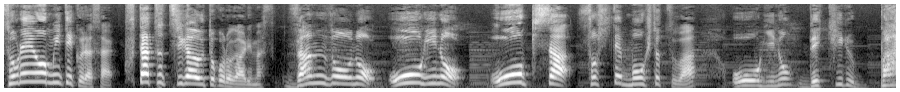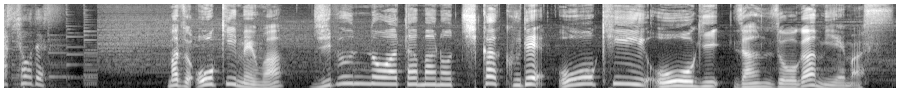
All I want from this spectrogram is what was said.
それを見てください。2つ違うところがあります。残像の扇の大きさそしてもう一つは扇のできる場所です。まず大きい面は自分の頭の近くで大きい扇残像が見えます。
